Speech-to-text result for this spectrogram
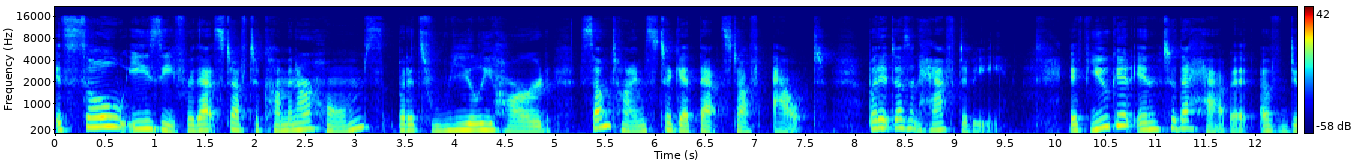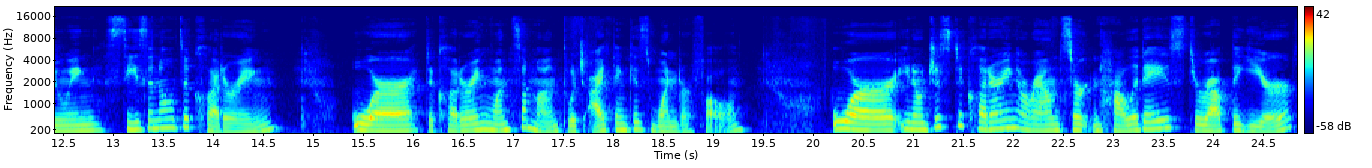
It's so easy for that stuff to come in our homes, but it's really hard sometimes to get that stuff out but it doesn't have to be. If you get into the habit of doing seasonal decluttering or decluttering once a month, which I think is wonderful, or, you know, just decluttering around certain holidays throughout the year,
